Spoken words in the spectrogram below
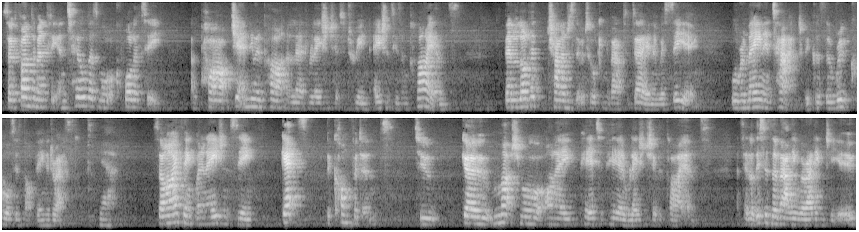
So fundamentally, until there's more equality and part, genuine partner led relationships between agencies and clients, then a lot of the challenges that we're talking about today and that we're seeing will remain intact because the root cause is not being addressed. Yeah. So I think when an agency gets the confidence to go much more on a peer to peer relationship with clients and say, look, this is the value we're adding to you,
